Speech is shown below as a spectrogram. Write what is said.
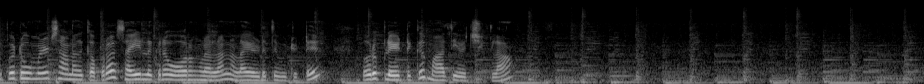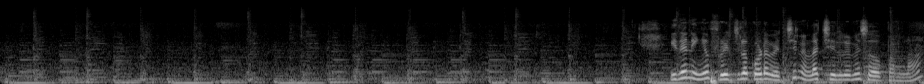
இப்போ டூ மினிட்ஸ் ஆனதுக்கப்புறம் சைடில் இருக்கிற ஓரங்களெல்லாம் நல்லா எடுத்து விட்டுட்டு ஒரு பிளேட்டுக்கு மாற்றி வச்சுக்கலாம். இதை நீங்கள் ஃப்ரிட்ஜில் கூட வச்சு நல்லா சில்லுன்னு சர்வ் பண்ணலாம்.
